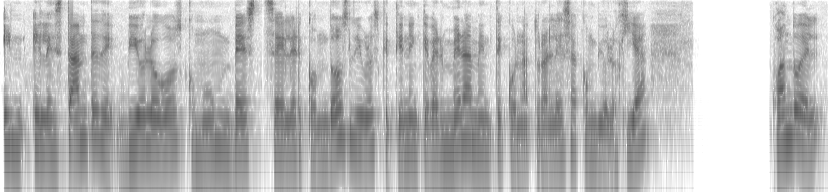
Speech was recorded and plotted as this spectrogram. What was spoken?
en el estante de biólogos como un bestseller con dos libros que tienen que ver meramente con naturaleza, con biología, cuando él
